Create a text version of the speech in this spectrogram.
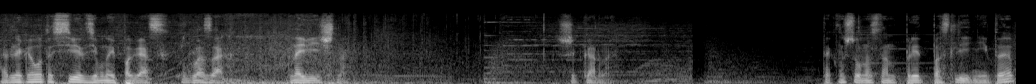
А для кого-то свет земной погас в глазах. Навечно. Шикарно. Так, ну что, у нас там предпоследний этап.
